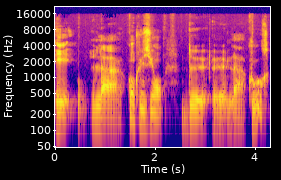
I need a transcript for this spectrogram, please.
Et la conclusion de euh, la Cour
